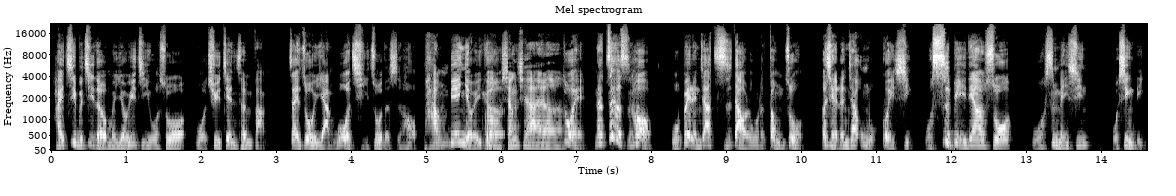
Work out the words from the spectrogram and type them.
还记不记得我们有一集我说我去健身房，在做仰卧起坐的时候，旁边有一个，哦，想起来了。对，那这个时候我被人家指导了我的动作。而且人家问我贵姓，我势必一定要说我是眉心，我姓李。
